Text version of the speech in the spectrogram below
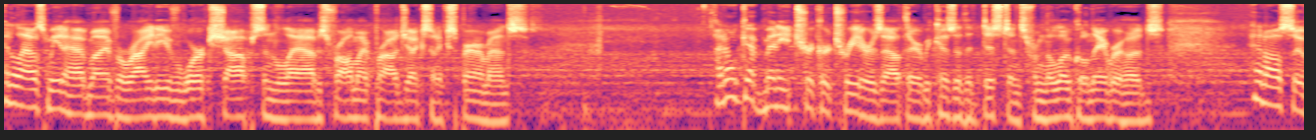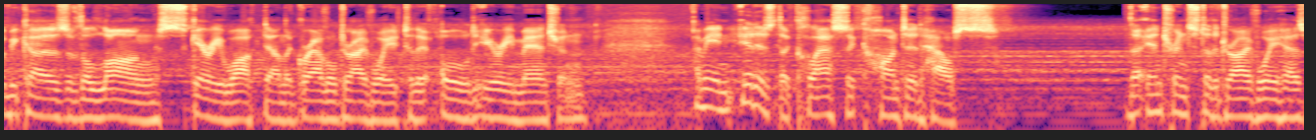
It allows me to have my variety of workshops and labs for all my projects and experiments. I don't get many trick or treaters out there because of the distance from the local neighborhoods. and also because of the long, scary walk down the gravel driveway to the old eerie mansion. I mean, it is the classic haunted house. The entrance to the driveway has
